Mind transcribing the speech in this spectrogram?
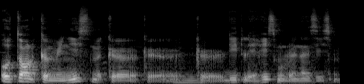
autant le communisme que, que l'hitlérisme ou le nazisme.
